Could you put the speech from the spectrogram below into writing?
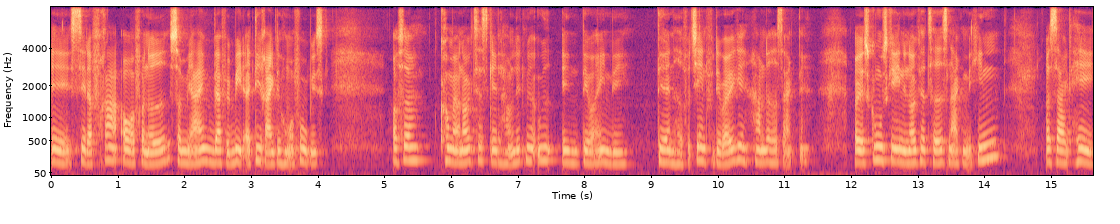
øh, sætter fra over for noget, som jeg i hvert fald mener er direkte homofobisk, og så kommer jeg jo nok til at skælde ham lidt mere ud, end det var egentlig det, han havde fortjent, for det var ikke ham, der havde sagt det. Og jeg skulle måske egentlig nok have taget snakken med hende, og sagt, hey,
